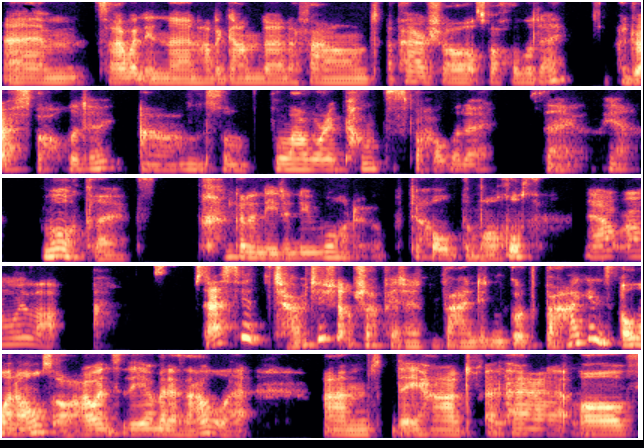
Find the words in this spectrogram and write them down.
Um, so I went in there and had a gander and I found a pair of shorts for holiday, a dress for holiday, and some flowery pants for holiday. So yeah, more clothes. I'm gonna mm. need a new wardrobe to hold them all. Not wrong with that. Obsessed with charity shop shopping and finding good bargains. Oh, and also I went to the M&S outlet and they had a pair of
